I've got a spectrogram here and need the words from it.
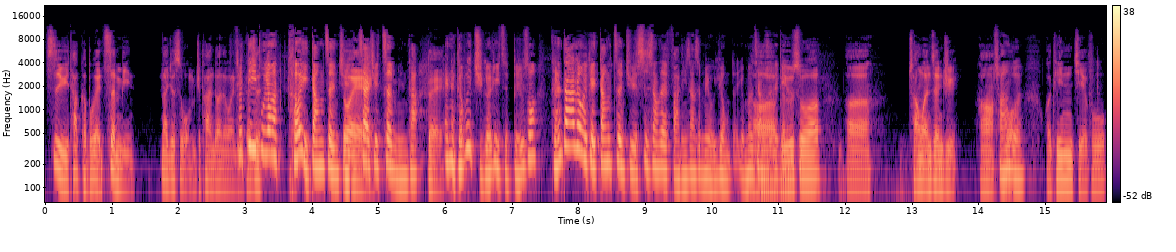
至于他可不可以证明，那就是我们去判断的问题。就第一步要可以当证据，对再去证明它。对哎，，你可不可以举个例子？比如说，可能大家认为可以当证据，事实上在法庭上是没有用的，有没有这样子的？比如说呃传闻证据啊，传闻我，我听姐夫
